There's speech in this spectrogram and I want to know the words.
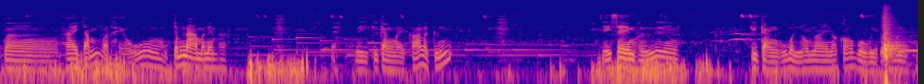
uh, chấm và thẻo 1 chấm nam anh em ha. Đây, vì cái cần này khá là cứng. Để xem thử cái cần của mình hôm nay nó có vô việc không anh em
